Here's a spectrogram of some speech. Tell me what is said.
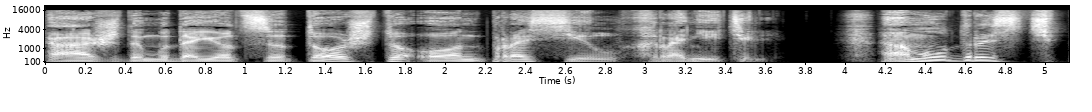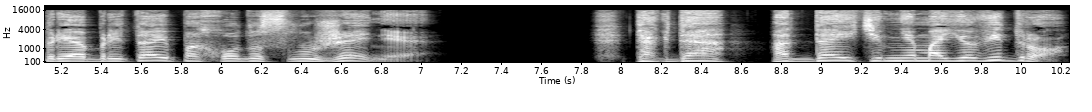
Каждому дается то, что он просил, хранитель. А мудрость приобретай по ходу служения. Тогда отдайте мне мое ведро.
